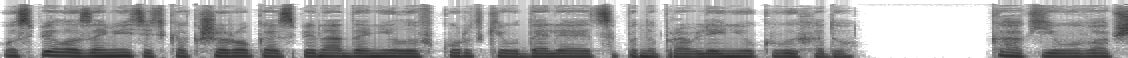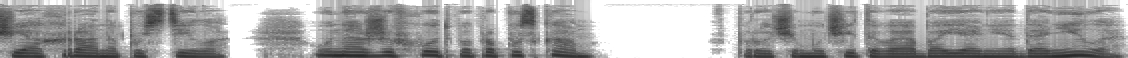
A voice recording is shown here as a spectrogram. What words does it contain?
Успела заметить, как широкая спина Данилы в куртке удаляется по направлению к выходу. Как его вообще охрана пустила? У нас же вход по пропускам. Впрочем, учитывая обаяние Данилы...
